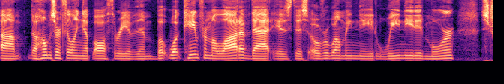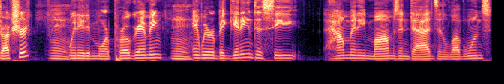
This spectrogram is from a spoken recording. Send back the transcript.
Um, the homes are filling up all three of them. But what came from a lot of that is this overwhelming need. We needed more structure. We needed more programming. And we were beginning to see how many moms and dads and loved ones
